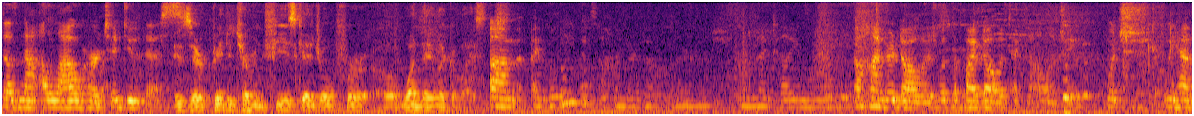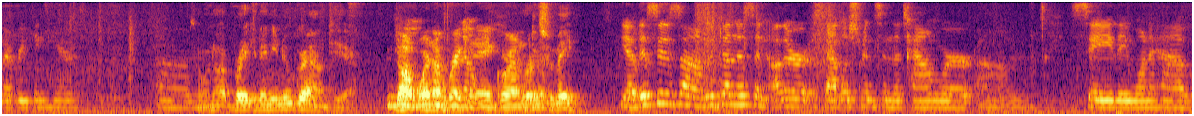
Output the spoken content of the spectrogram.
does not allow her to do this. Is there a predetermined fee schedule for a one-day liquor license? Um, I believe it's a hundred dollars. What did I tell you, Molly? A hundred dollars with the five dollar technology, which we have everything here. So we're Um, not breaking any new ground here. No, we're not breaking No. any ground. Works here. for me. yeah, this is, uh, we've done this in other establishments in the town where, um, say they wanna have,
